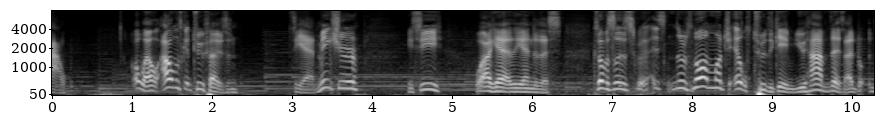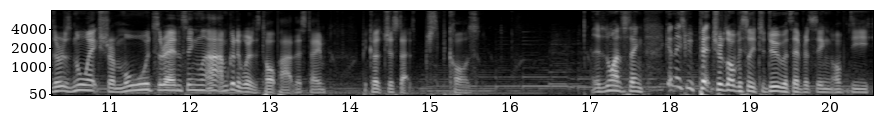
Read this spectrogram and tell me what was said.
Ow. Oh well, I almost get 2,000. So yeah, make sure you see what I get at the end of this. Because obviously, it's, there's not much else to the game. You have this. there's no extra modes or anything like that. I'm going to wear the top hat this time. Because just that, just because. There's no other thing. Get nice wee pictures, obviously, to do with everything of the,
